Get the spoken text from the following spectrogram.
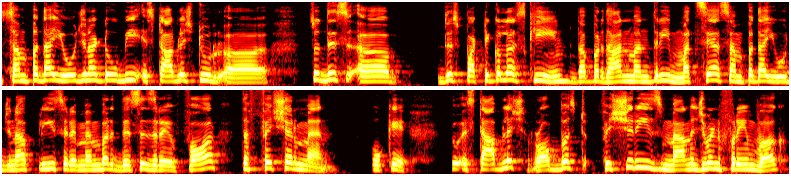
Sampada Yojana to be established to uh, so this uh, this particular scheme, the Pradhan Mantri Matsya Sampada Yojana, please remember this is for the fisherman. Okay, to establish robust fisheries management framework.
